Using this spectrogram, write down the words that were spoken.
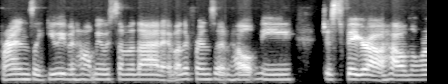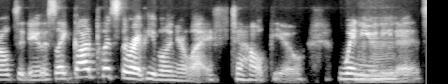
friends like you even help me with some of that. I have other friends that have helped me just figure out how in the world to do this. Like God puts the right people in your life to help you when you need it.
